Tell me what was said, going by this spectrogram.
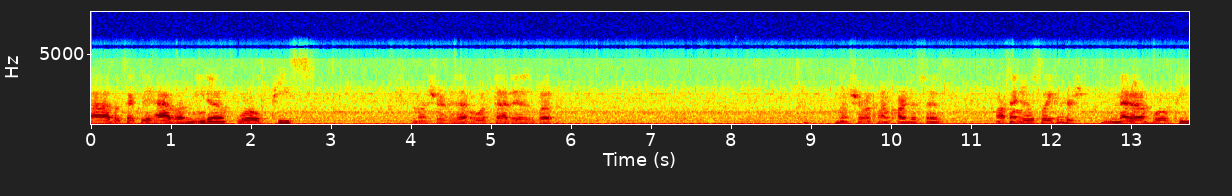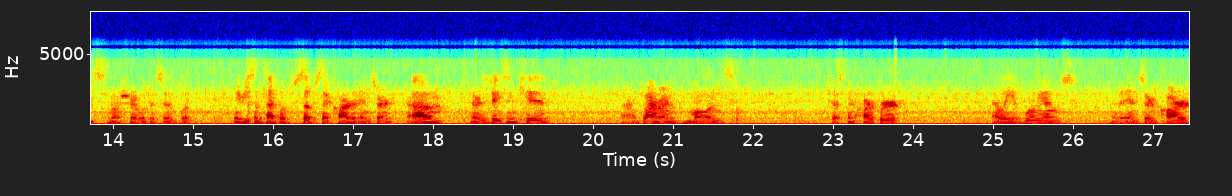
Uh, looks like we have a Metta World Peace. I'm not sure that what that is, but I'm not sure what kind of card this is. Los Angeles Lakers Metta World Peace. I'm not sure what this is, but maybe some type of subset card or insert. Um, there's Jason Kidd, Uh, Byron Mullens, Justin Harper, Elliot Williams, insert card.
